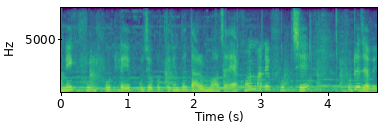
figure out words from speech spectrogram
অনেক ফুল ফুটলে পুজো করতে কিন্তু দারুণ মজা। এখন মানে ফুটছে, ফুটে যাবে।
